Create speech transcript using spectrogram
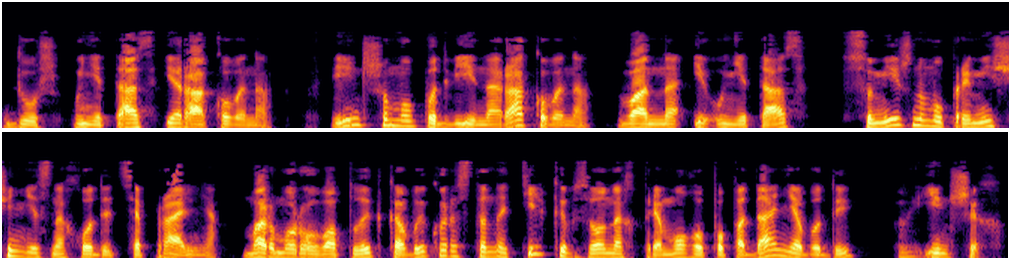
душ, унітаз і раковина. В іншому подвійна раковина, ванна і унітаз. В суміжному приміщенні знаходиться пральня. Мармурова плитка використана тільки в зонах прямого попадання води, в інших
